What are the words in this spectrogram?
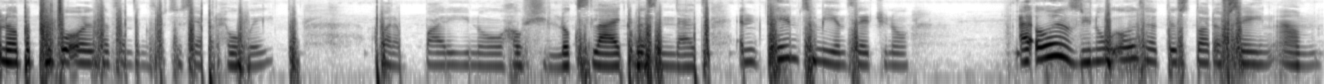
Know but people always have something to say about her weight about her body, you know, how she looks like, this and that, and came to me and said, you know, I always, you know, always had this thought of saying, um,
